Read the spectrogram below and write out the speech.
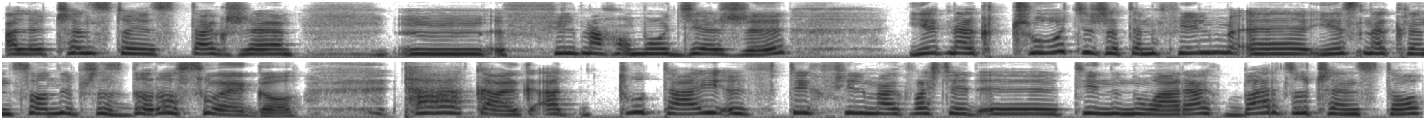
ale często jest tak, że mm, w filmach o młodzieży jednak czuć, że ten film e, jest nakręcony przez dorosłego. Tak. Tak, a tutaj w tych filmach właśnie e, teen noirach bardzo często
